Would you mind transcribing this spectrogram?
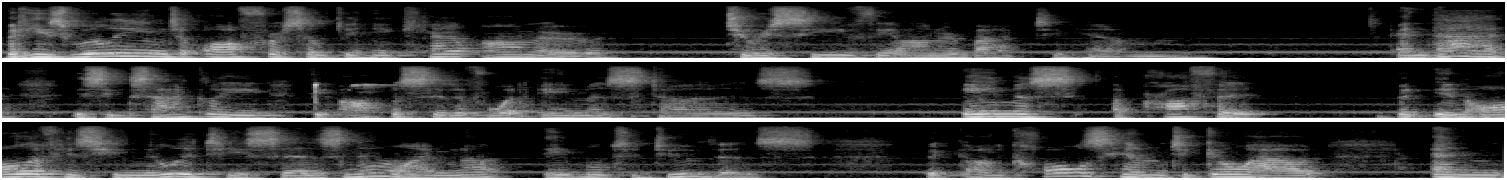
but he's willing to offer something he can't honor to receive the honor back to him. And that is exactly the opposite of what Amos does. Amos, a prophet, but in all of his humility, says, No, I'm not able to do this. But God calls him to go out and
